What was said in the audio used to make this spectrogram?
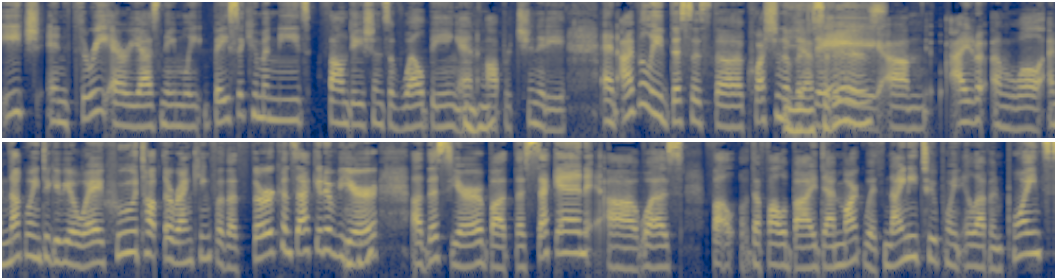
each in three areas, namely basic human needs, foundations of well-being and opportunity. And I believe this is the question of the Yes, day. is. Um, I um, well, I'm not going to give you away who topped the ranking for the third consecutive year uh, this year, but the second uh, was fol- the followed by Denmark with 92.11 points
